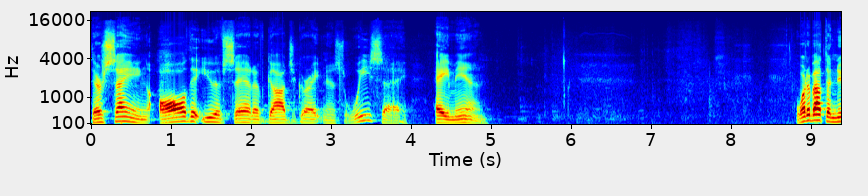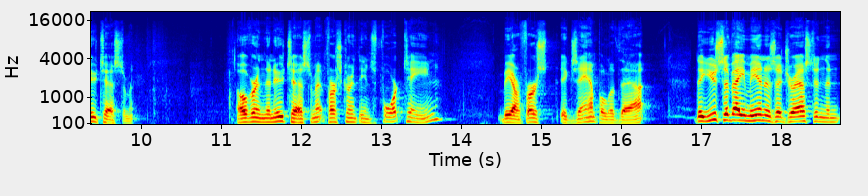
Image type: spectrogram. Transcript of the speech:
They're saying all that you have said of God's greatness. We say, Amen. What about the New Testament? Over in the New Testament, 1 Corinthians 14 be our first example of that. The use of amen is addressed in the,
